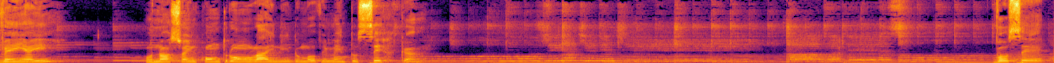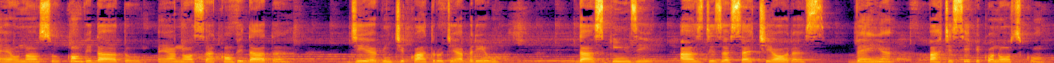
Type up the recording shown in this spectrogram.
Vem aí o nosso encontro online do Movimento Cerca. Você é o nosso convidado, é a nossa convidada, dia 24 de abril, das 15 às 17 horas. Venha, participe conosco.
